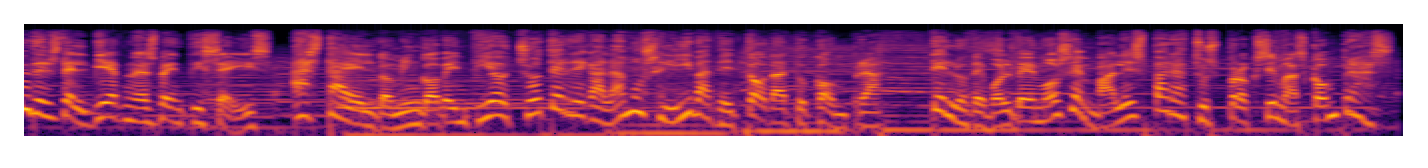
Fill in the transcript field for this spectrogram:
Desde el viernes 26 hasta el domingo 28 te regalamos el IVA de toda tu compra. Te lo devolvemos en vales para tus próximas compras.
